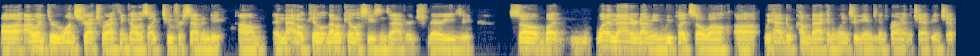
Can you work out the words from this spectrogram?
uh, I went through one stretch where I think I was like two for 70, um, and that'll kill that'll kill a season's average very easy. So, but when it mattered, I mean, we played so well. Uh, we had to come back and win two games against Bryant in the championship.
